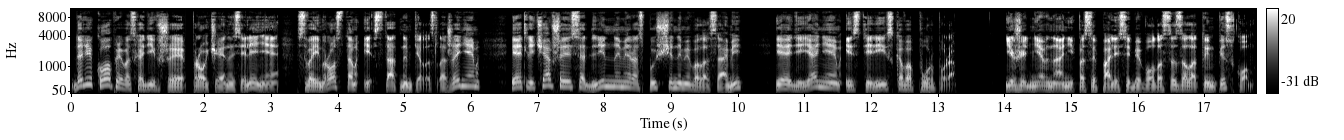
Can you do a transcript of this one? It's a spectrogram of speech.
далеко превосходившие прочее население своим ростом и статным телосложением и отличавшиеся длинными распущенными волосами и одеянием из тирийского пурпура. Ежедневно они посыпали себе волосы золотым песком,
